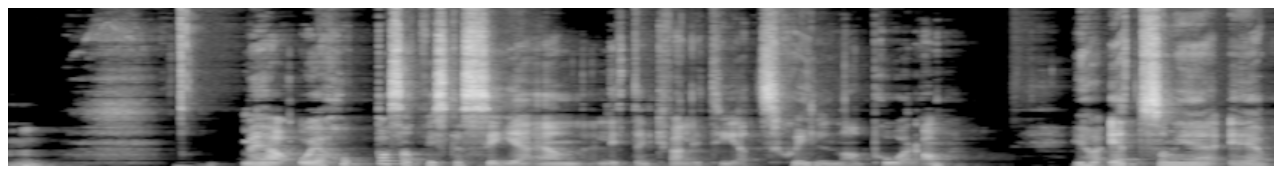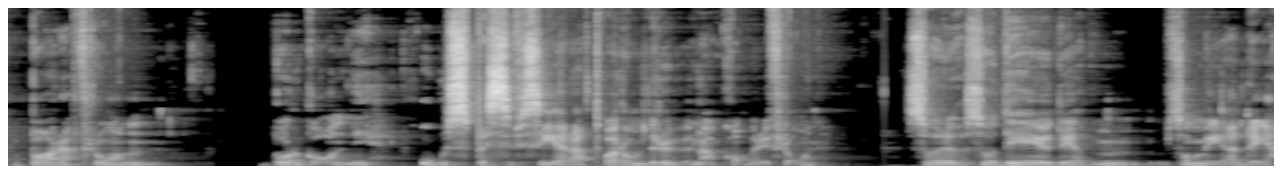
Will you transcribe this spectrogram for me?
Mm. Men jag, och jag hoppas att vi ska se en liten kvalitetsskillnad på dem. Vi har ett som är, är bara från Bourgogne, ospecificerat var de druvorna kommer ifrån. Så, så det är ju det mm, som är det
